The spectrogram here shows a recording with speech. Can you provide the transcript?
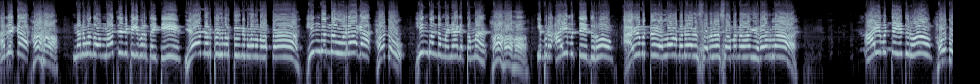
ಅದಕ್ಕ ನನಗೊಂದು ಮಾತು ನೆನಪಿಗೆ ಬರ್ತೈತಿ. ಏನ್ ನೆನಪಿಗೆ ಬರ್ತದೆ ನಿಮಗೊಂದು ಮಾತ? ಹಿಂಗೊಂದು ಊರಾಗ ಹೌದು. ಹಿಂಗೊಂದು ಮನ್ಯಾಗ ತಮ್ಮ ಹಾ ಹಾ ಹಾ. ಇಬ್ರು ಆಯಿ ಮುತ್ತೆ ಇದ್ರು. ಆಯಿ ಮುತ್ತೆ ಎಲ್ಲರ ಮನೆಯಾಗ ಸರ್ವೇ ಸಾಮಾನ್ಯವಾಗಿ ಇರೋರ್ಲ. ಆಯಿ ಮುತ್ತೆ ಇದ್ರು. ಹೌದು.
